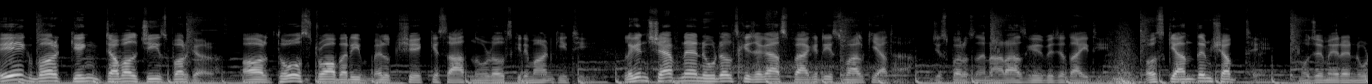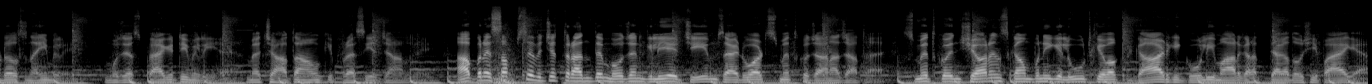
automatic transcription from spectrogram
एक Burger King double cheese burger और दो स्ट्रॉबेरी मिल्क शेक के साथ नूडल्स की डिमांड की थी। लेकिन शेफ ने नूडल्स की जगह स्पैगेटी इस्तेमाल किया था, जिस पर उसने नाराज़गी भी जताई थी। उसके अंतिम शब्द थे, मुझे मेरे नूडल्स नहीं मिले, मुझे स्पैगेटी मिली है, मैं चाहता हूँ कि प्रेस ये जान ले। अपने सबसे विचित्र अंतिम भोजन के लिए जेम्स एडवर्ड स्मिथ को जाना जाता है। स्मिथ को इंश्योरेंस कंपनी के लूट के वक्त गार्ड की गोली मारकर हत्या का दोषी पाया गया,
